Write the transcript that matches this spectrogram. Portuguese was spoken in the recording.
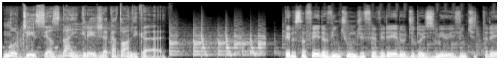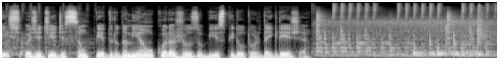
Notícias da Igreja Católica. Terça-feira, 21 de fevereiro de 2023, hoje é dia de São Pedro Damião, corajoso bispo e doutor da Igreja.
